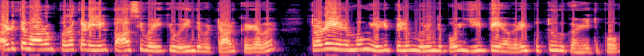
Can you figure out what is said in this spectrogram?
அடுத்த வாரம் புறக்கடையில் பாசி வழிக்கு விழுந்து விட்டார் கிழவர். தொடையெலும்பும் இடுப்பிலும் முறிந்து போய் ஜிபே அவரை புத்தூருக்கு அழைத்து போக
